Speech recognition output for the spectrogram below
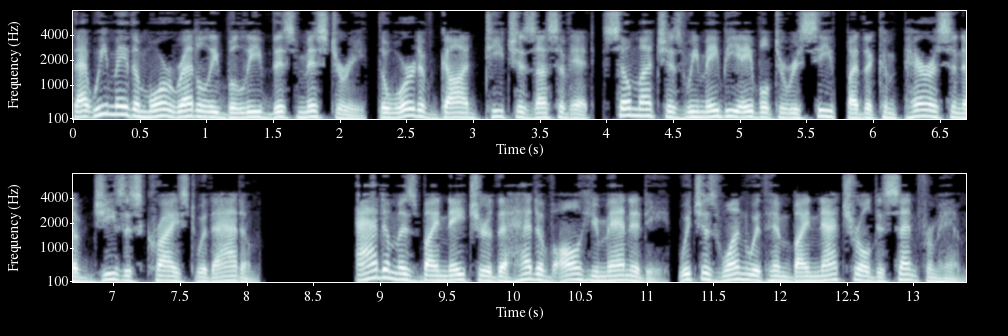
That we may the more readily believe this mystery, the Word of God teaches us of it, so much as we may be able to receive, by the comparison of Jesus Christ with Adam. Adam is by nature the head of all humanity, which is one with him by natural descent from him.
